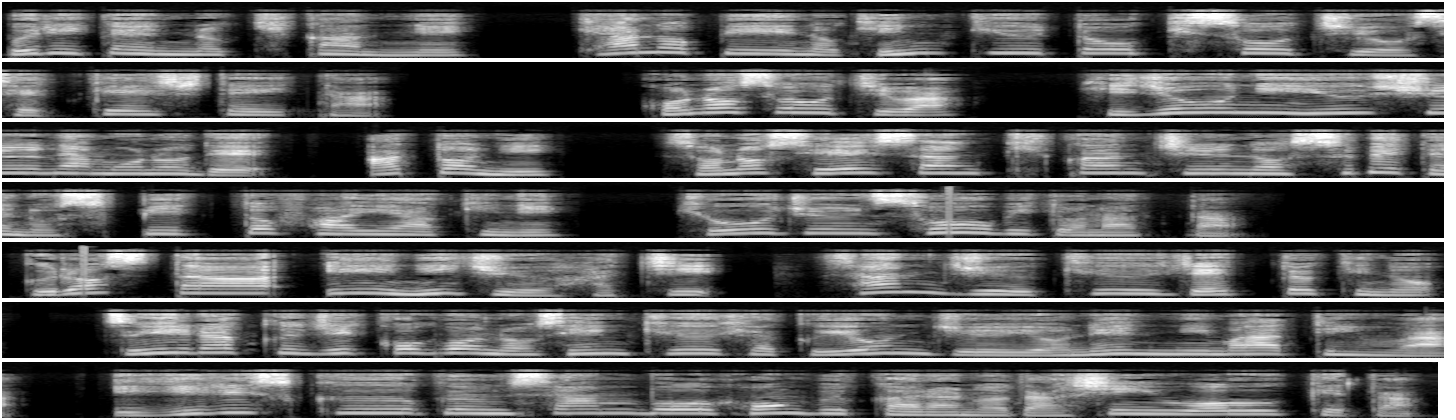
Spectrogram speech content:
ブリテンの期間にキャノピーの緊急投棄装置を設計していた。この装置は非常に優秀なもので、後にその生産期間中のすべてのスピットファイア機に標準装備となった。グロスター E28 39ジェット機の墜落事故後の1944年にマーティンはイギリス空軍参謀本部からの打診を受けた。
